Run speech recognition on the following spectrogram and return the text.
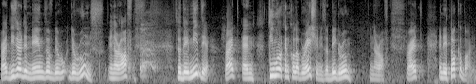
Right? These are the names of the, the rooms in our office. So they meet there, right? And teamwork and collaboration is a big room in our office, right? And they talk about it.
